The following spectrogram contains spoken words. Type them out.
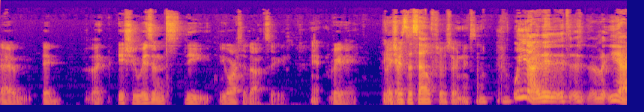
um it, like issue isn't the the orthodoxy Yeah. really The I issue is the self to a certain extent. well yeah it, it, it, yeah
